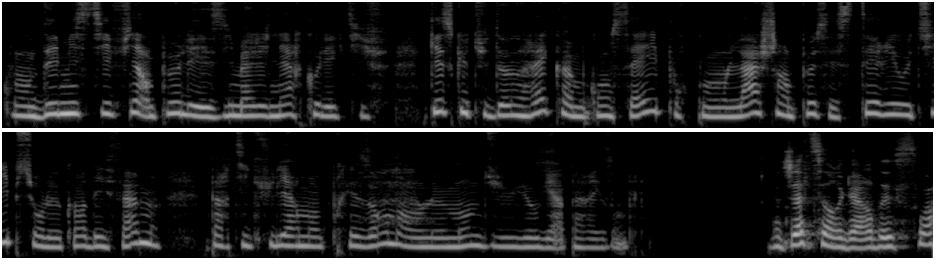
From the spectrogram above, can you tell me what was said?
qu'on démystifie un peu les imaginaires collectifs. Qu'est-ce que tu donnerais comme conseil pour qu'on lâche un peu ces stéréotypes sur le corps des femmes, particulièrement présents dans le monde du yoga par exemple? Déjà de se regarder soi.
